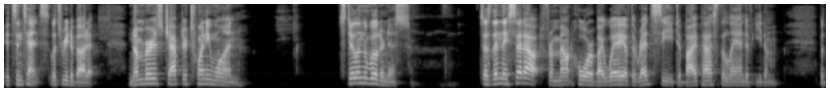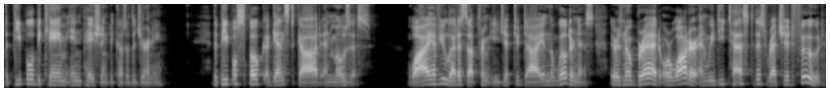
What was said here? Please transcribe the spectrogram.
It's intense. Let's read about it. Numbers chapter 21. Still in the wilderness. It says, Then they set out from Mount Hor by way of the Red Sea to bypass the land of Edom. But the people became impatient because of the journey. The people spoke against God and Moses. Why have you led us up from Egypt to die in the wilderness? There is no bread or water, and we detest this wretched food.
